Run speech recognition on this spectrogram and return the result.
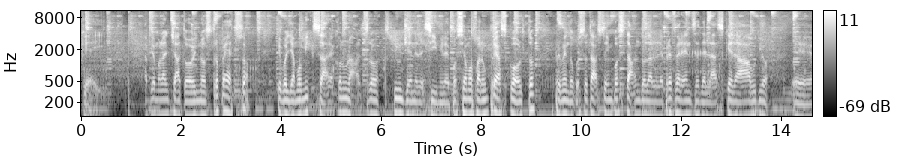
Ok, abbiamo lanciato il nostro pezzo che vogliamo mixare con un altro di un genere simile. Possiamo fare un preascolto premendo questo tasto e impostando dalle preferenze della scheda audio eh,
